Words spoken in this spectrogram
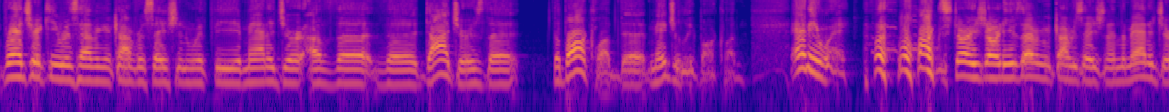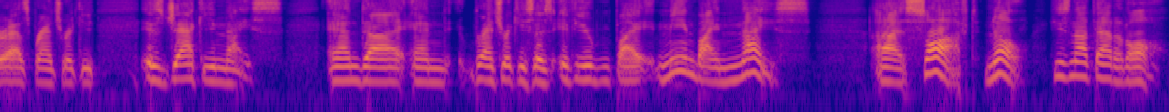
Branch Rickey was having a conversation with the manager of the the Dodgers, the the ball club, the Major League Ball Club. Anyway, long story short, he was having a conversation, and the manager asked Branch Rickey, is Jackie nice? And uh, and Branch Rickey says, if you by mean by nice, uh, soft, no, he's not that at all.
